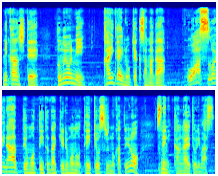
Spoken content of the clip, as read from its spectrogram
に関してどのように海外のお客様がうわすごいなって思っていただけるものを提供するのかというのを常に考えております。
